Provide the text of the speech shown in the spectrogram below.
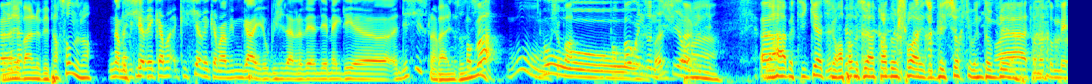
Euh, là, il va enlever personne là. Non, mais si avec, Kama- si avec Kamavinga, il est obligé d'enlever un des mecs des, euh, un des 6 là. Bah, Nzonzi. Pogba Ouh, je sais pas. Pogba ou Nzonzi? pas sûr. Ouais, Euh, Ah, bah t'inquiète, il n'y aura pas besoin de faire de choix. Il y a des blessures qui vont tomber. Ouais, ça va tomber.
